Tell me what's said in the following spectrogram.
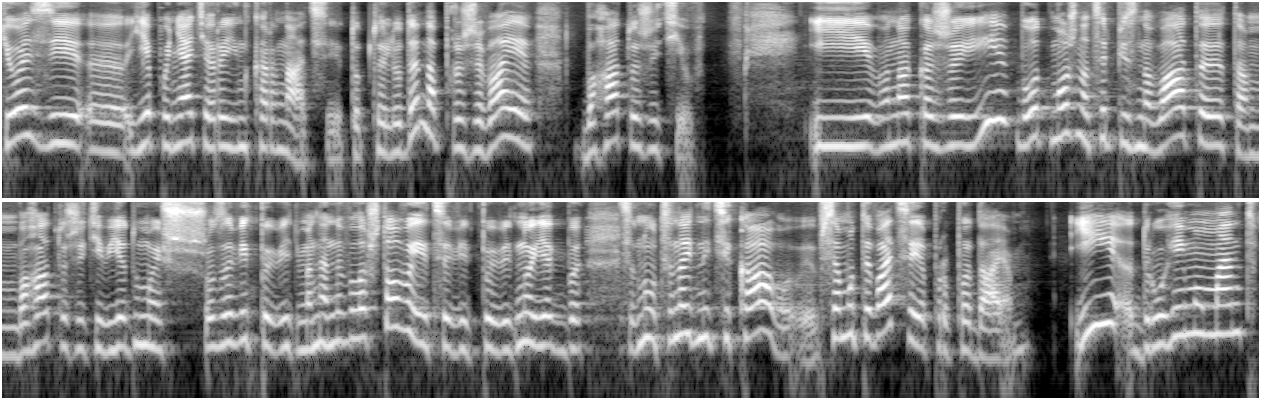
йозі е, є поняття реінкарнації, тобто людина проживає багато життів. І вона каже: і от можна це пізнавати там багато життів. Я думаю, що за відповідь? Мене не влаштовує ця відповідь. Ну, якби це, ну, це навіть не цікаво. Вся мотивація пропадає. І другий момент.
